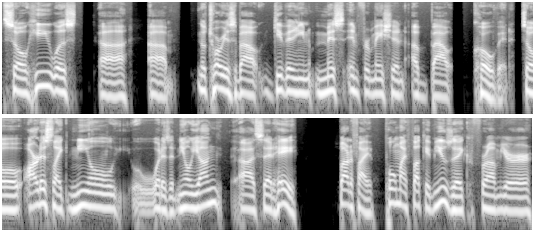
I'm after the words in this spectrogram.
so he was uh, um, notorious about giving misinformation about COVID. So artists like Neil, what is it, Neil Young, uh, said, "Hey, Spotify, pull my fucking music from your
